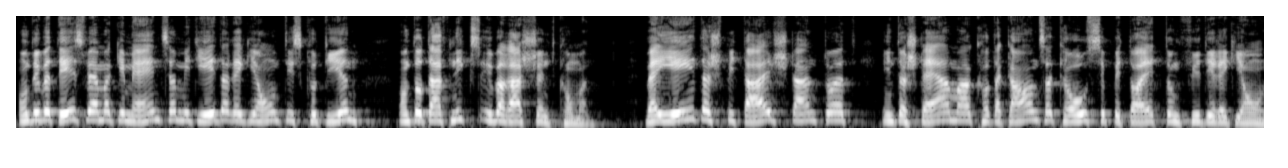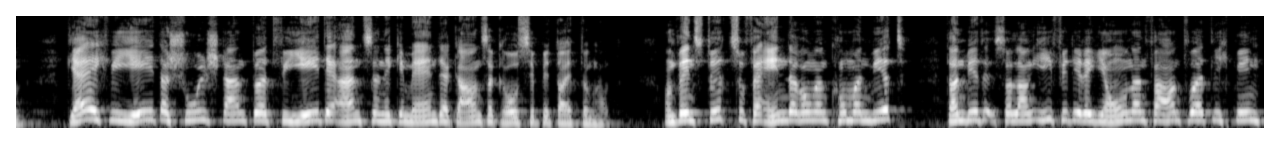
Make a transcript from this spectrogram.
und über das werden wir gemeinsam mit jeder Region diskutieren und da darf nichts überraschend kommen. Weil jeder Spitalstandort in der Steiermark hat eine ganz große Bedeutung für die Region. Gleich wie jeder Schulstandort für jede einzelne Gemeinde eine ganz große Bedeutung hat. Und wenn es dort zu Veränderungen kommen wird, dann wird, solange ich für die Regionen verantwortlich bin,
